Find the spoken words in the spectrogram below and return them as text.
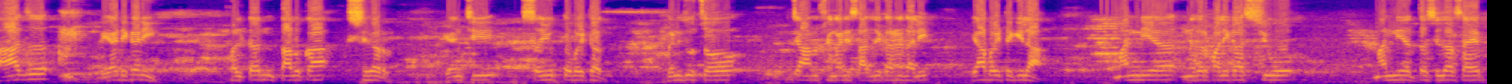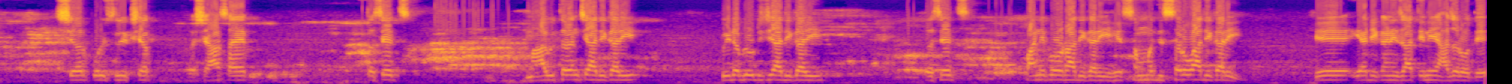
आज या ठिकाणी फलटण तालुका शहर यांची संयुक्त बैठक गणेशोत्सवच्या अनुषंगाने साजरी करण्यात आली. या बैठकीला माननीय नगरपालिका सी ओ माननीय तहसीलदार साहेब शहर पोलीस निरीक्षक शहासाहेब तसेच महावितरणचे अधिकारी पी डब्ल्यू डीचे अधिकारी तसेच पाणीपुरवठा अधिकारी हे संबंधित सर्व अधिकारी हे या ठिकाणी जातीने हजर होते.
